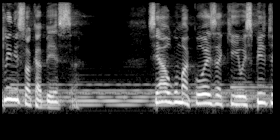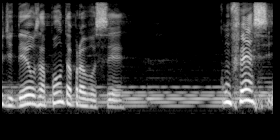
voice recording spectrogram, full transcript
cline sua cabeça. Se há alguma coisa que o Espírito de Deus aponta para você, confesse.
